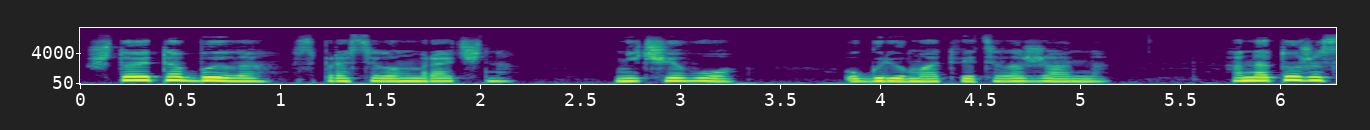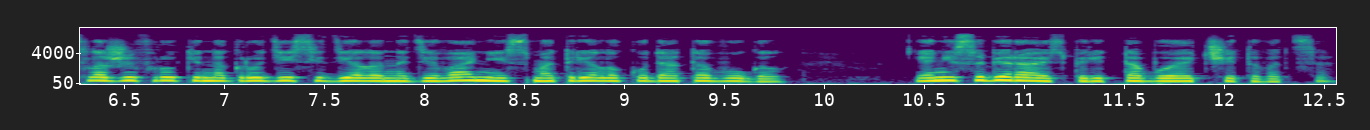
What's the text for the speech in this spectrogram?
«Что это было?» — спросил он мрачно. «Ничего», — угрюмо ответила Жанна. Она тоже, сложив руки на груди, сидела на диване и смотрела куда-то в угол. «Я не собираюсь перед тобой отчитываться».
